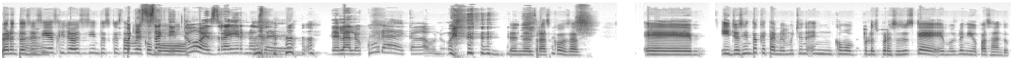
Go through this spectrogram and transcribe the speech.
Pero entonces sí, es que yo a veces siento que estamos Pero como... esa actitud es reírnos de, de, la locura de cada uno. de nuestras cosas. Eh, y yo siento que también mucho en, como por los procesos que hemos venido pasando,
